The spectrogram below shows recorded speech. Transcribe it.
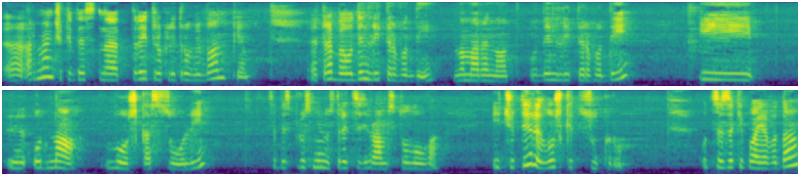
Е, Армянчики десь на 3-3-літрові банки. Е, Треба 1 літр води на маринад. 1 літр води і е, одна ложка солі. Це десь плюс-мінус 30 грам столова. І 4 ложки цукру. Оце закипає вода,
